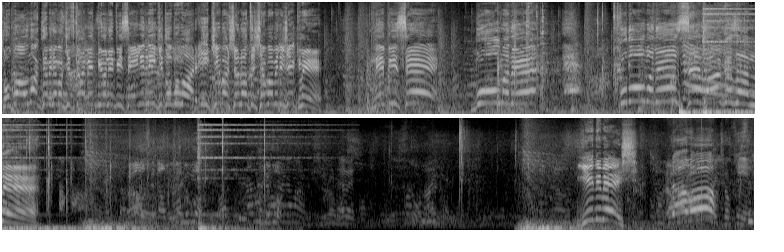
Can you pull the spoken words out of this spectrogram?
Topu almakla bile vakit kaybetmiyor Nefise. Elinde iki topu var. İki başarılı atış yapabilecek mi? Nefise bu olmadı. Olmadı. Seda kazandı. Yedi beş. Bravo. Çok iyi.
